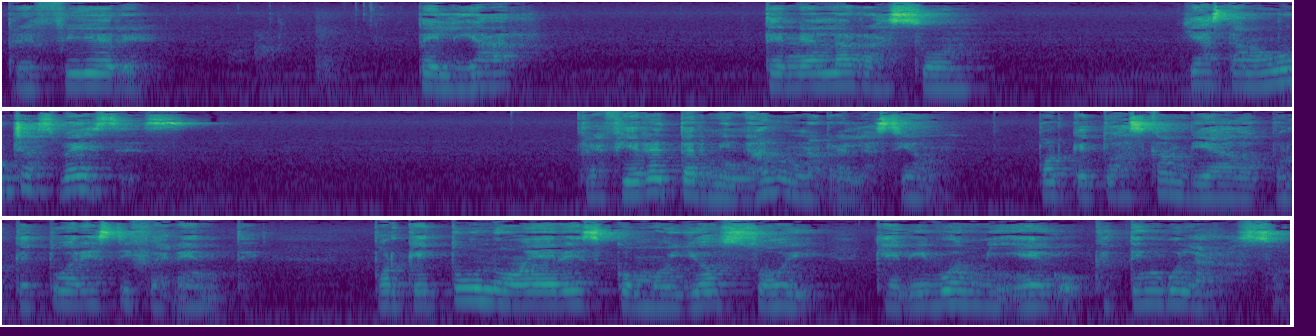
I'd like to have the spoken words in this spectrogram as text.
prefiere pelear, tener la razón y hasta muchas veces prefiere terminar una relación porque tú has cambiado, porque tú eres diferente, porque tú no eres como yo soy, que vivo en mi ego, que tengo la razón.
